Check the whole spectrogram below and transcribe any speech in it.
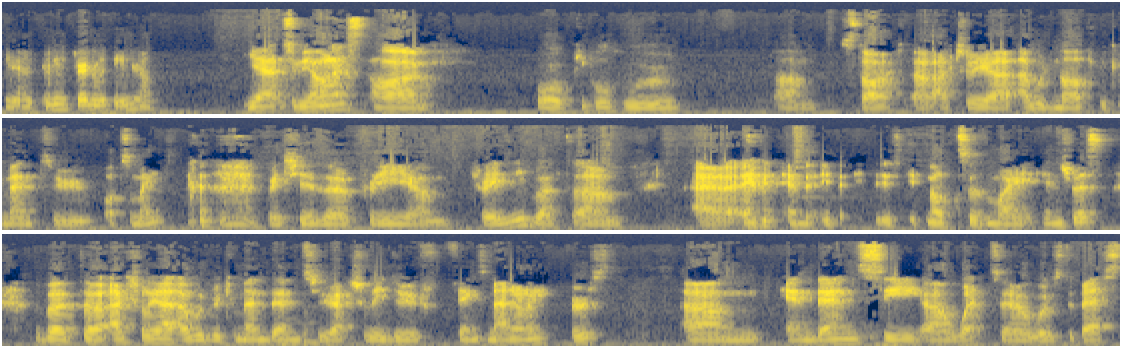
you know getting started with email? Yeah, to be honest, um, for people who um, start, uh, actually, uh, I would not recommend to automate, which is uh, pretty um, crazy, but um, uh, and it, it, it not serve my interest. But uh, actually, I, I, would recommend them to actually do things manually first, um, and then see uh, what works the best,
